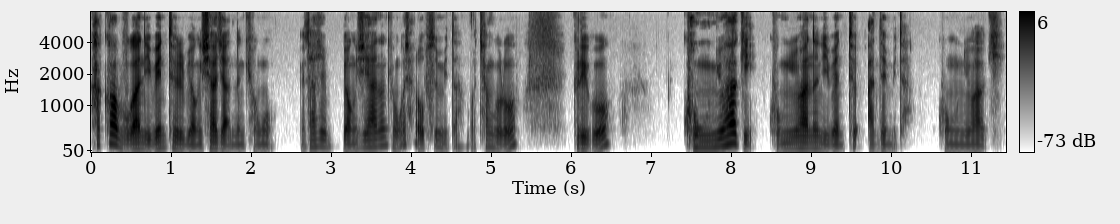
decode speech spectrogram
카카오 무관 이벤트를 명시하지 않는 경우. 사실 명시하는 경우가 잘 없습니다. 뭐 참고로. 그리고 공유하기. 공유하는 이벤트 안 됩니다. 공유하기.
